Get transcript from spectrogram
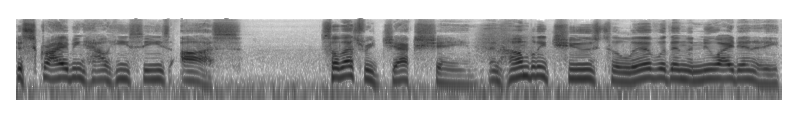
describing how he sees us. So let's reject shame and humbly choose to live within the new identity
